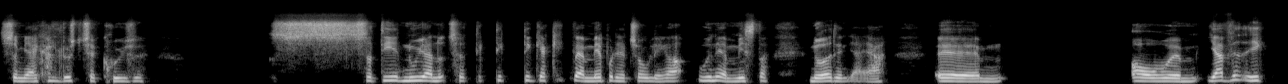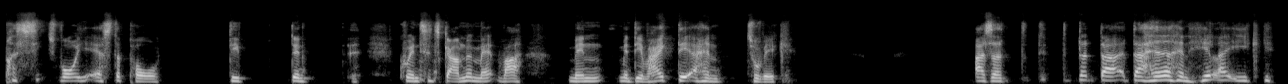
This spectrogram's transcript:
som jeg ikke har lyst til at krydse. Så det er nu, jeg er nødt til, det, det, det, jeg kan ikke være med på det her tog længere, uden at jeg mister noget af den, jeg er. Øhm, og øh, jeg ved ikke præcis, hvor i Astaport det, den øh, Quentins gamle mand var, men, men det var ikke der, han tog væk. Altså, der, der, der havde han heller ikke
